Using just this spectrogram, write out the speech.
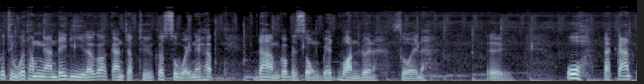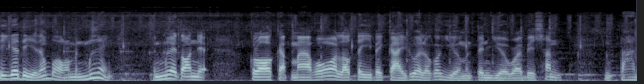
ก็ถือว่าทำงานได้ดีแล้วก็การจับถือก็สวยนะครับ ด้ามก็เป็นทรงเบสบอลด้วยนะ สวยนะ เออ โอ้แต่การตีกระดี่ต้องบอกว่ามันเมื่อย มันเมื่อยตอนเนี้ยกรอกลับมาเพราะว่าเราตีไปไกลด้วย แล้วก็เหยื่อมันเป็นเหยื่อ vibration มันต้าน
